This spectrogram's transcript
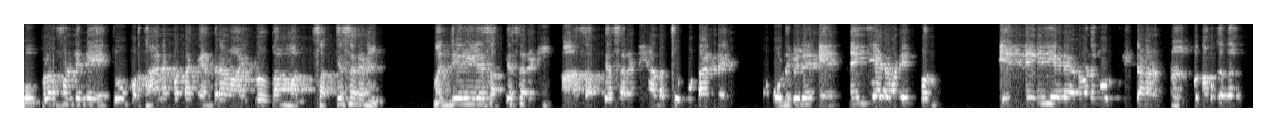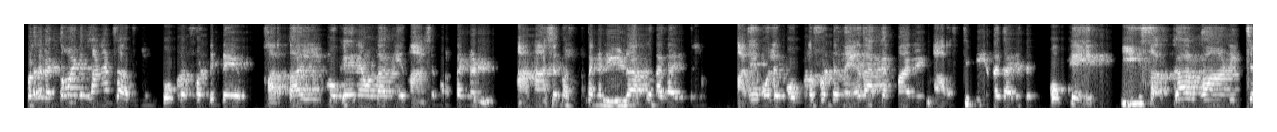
പോപ്പുലർ ഫ്രണ്ടിന്റെ ഏറ്റവും പ്രധാനപ്പെട്ട കേന്ദ്രമായിട്ടുള്ള സത്യസരണി മഞ്ചേരിയിലെ സത്യസരണി ആ സത്യസരണി അടച്ചുപൂട്ടാന്റെ ഒടുവിൽ എൻ ഐ എ ഇടപെടൽ എൻ ഐ എയുടെ ഇടപെടലോട് കൂടിയിട്ടാണ് നമുക്കത് വളരെ വ്യക്തമായിട്ട് കാണാൻ സാധിക്കും. പോപ്പുലർ ഫണ്ടിന്റെ ഹർത്താലിൽ മുഖേന ഉണ്ടാക്കിയ നാശനഷ്ടങ്ങൾ ആ നാശനഷ്ടങ്ങൾ ഈടാക്കുന്ന കാര്യത്തിൽ അതേപോലെ പോപ്പുലർ ഫണ്ട് നേതാക്കന്മാരെ അറസ്റ്റ് ചെയ്യുന്ന കാര്യത്തിൽ ഒക്കെ ഈ സർക്കാർ കാണിച്ച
